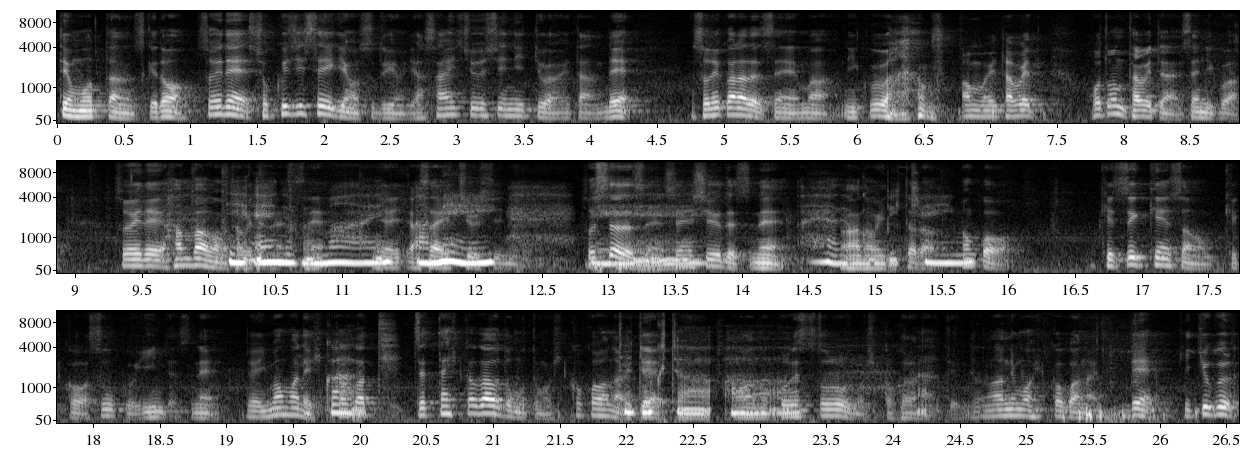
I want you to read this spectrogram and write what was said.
て思ったんですけどそれで食事制限をするように野菜中心にって言われたんでそれからですねまあ肉は あんまり食べてほとんど食べてないですね肉は。それでハンバーガーも食べてですね。野菜中心に。そしたらですね先週ですねあの行ったらなんか血液検査の結果はすごくいいんですね。で今まで引っかか絶対引っかかると思っても引っかからないであのコレステロールも引っかからないって何も引っかからない。で結局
